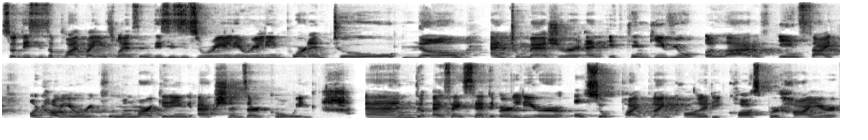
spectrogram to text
So this is applied by influence and this is really really important to know and to measure and it can give you a lot of insight on how your recruitment marketing actions are going. And as i said earlier also pipeline quality cost per hire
